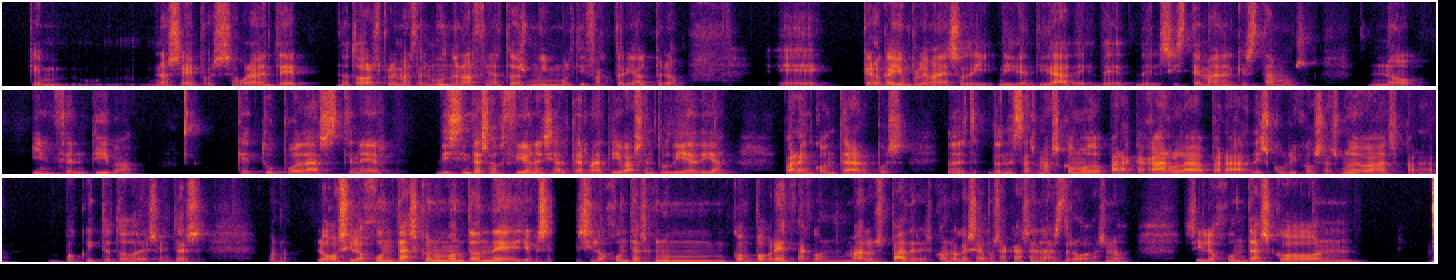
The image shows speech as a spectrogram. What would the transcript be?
no sé, pues seguramente no todos los problemas del mundo, ¿no? Al final todo es muy multifactorial, pero eh, creo que hay un problema de eso, de, identidad, del sistema en el que estamos, no incentiva que tú puedas tener distintas opciones y alternativas en tu día a día para encontrar pues dónde, estás más cómodo, para cagarla, para descubrir cosas nuevas, para un poquito todo eso. Entonces, bueno, luego si lo juntas con un montón de, yo qué sé, si lo juntas con, un, con pobreza, con malos padres, con lo que sea, pues acá en las drogas, ¿no? Si lo juntas con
